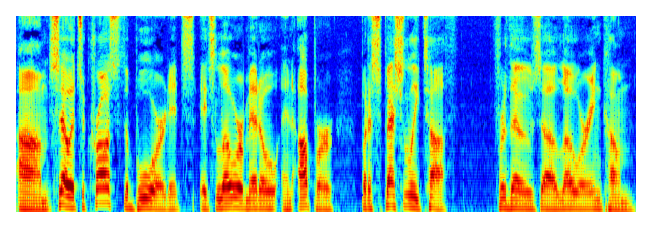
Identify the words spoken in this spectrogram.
Um, so it's across the board. It's it's lower, middle, and upper, but especially tough for those uh, lower income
